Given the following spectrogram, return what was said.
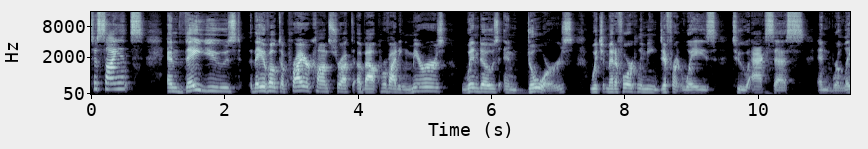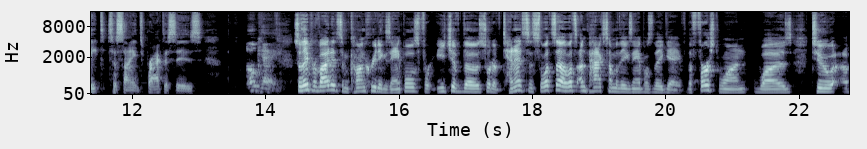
to science. And they used, they evoked a prior construct about providing mirrors, windows, and doors, which metaphorically mean different ways to access and relate to science practices. Okay. So they provided some concrete examples for each of those sort of tenets, and so let's uh, let's unpack some of the examples they gave. The first one was to uh,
